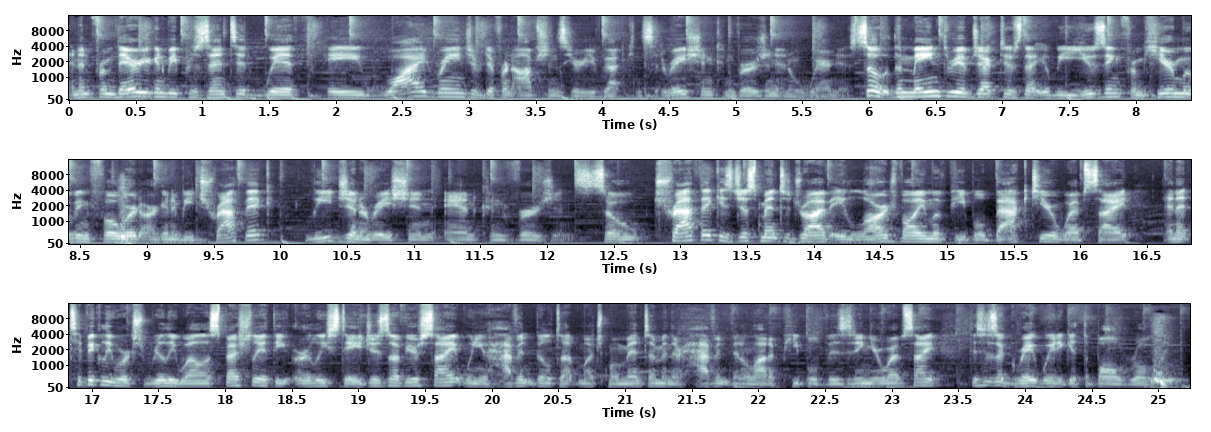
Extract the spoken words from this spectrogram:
And then from there, you're gonna be presented with a wide range of different options here. You've got consideration, conversion, and awareness. So the main three objectives that you'll be using from here moving forward are gonna be traffic, lead generation, and conversions. So traffic is just meant to drive a large volume of people back to your website and that typically works really well, especially at the early stages of your site when you haven't built up much momentum and there haven't been a lot of people visiting your website. This is a great way to get the ball rolling.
